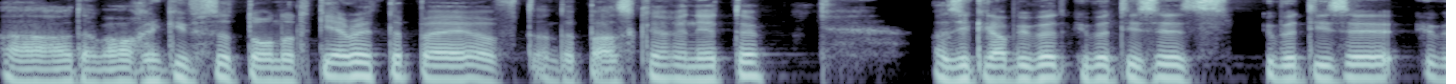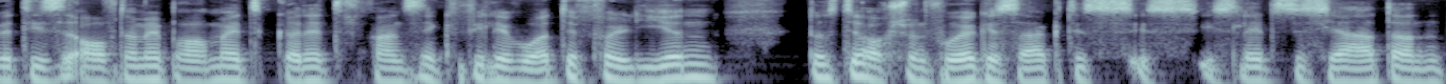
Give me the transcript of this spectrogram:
Äh, da war auch ein gewisser Donald Garrett dabei auf, an der Bassklarinette. Also ich glaube, über, über, dieses, über, diese, über diese Aufnahme brauchen wir jetzt gar nicht wahnsinnig viele Worte verlieren. Du hast ja auch schon vorher gesagt, es ist, ist letztes Jahr dann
